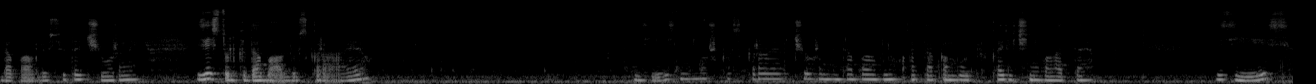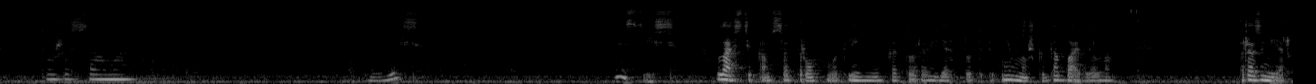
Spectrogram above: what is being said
добавлю сюда черный. Здесь только добавлю с края. Здесь немножко с края черный добавлю, а так он будет коричневатая. Здесь то же самое. Здесь и здесь. Ластиком сотру вот линию, которую я тут немножко добавила. Размер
